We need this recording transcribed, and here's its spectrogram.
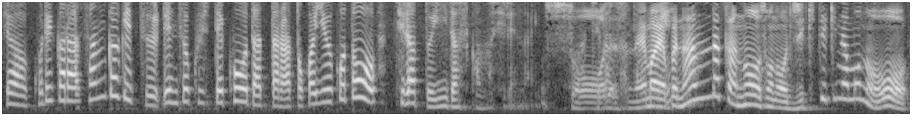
じゃあ、これから3ヶ月連続してこうだったらとかいうことをちらっと言い出すかもしれない。そうですね、まあ、やっぱり何らかのその時期的なものを、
